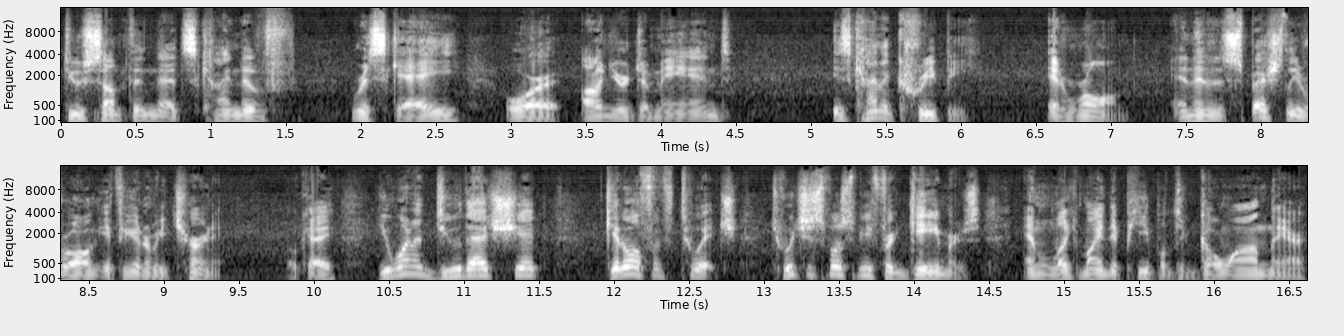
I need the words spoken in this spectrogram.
do something that's kind of risque or on your demand is kind of creepy and wrong. And then especially wrong if you're going to return it. Okay, you want to do that shit Get off of Twitch. Twitch is supposed to be for gamers and like minded people to go on there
